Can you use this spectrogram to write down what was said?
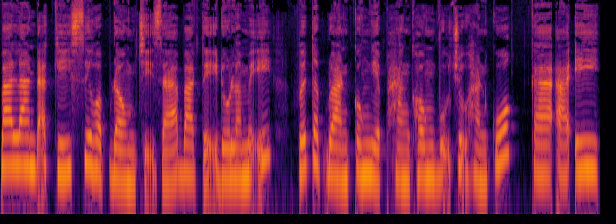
Ba Lan đã ký siêu hợp đồng trị giá 3 tỷ đô la Mỹ với Tập đoàn Công nghiệp Hàng không Vũ trụ Hàn Quốc KAI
